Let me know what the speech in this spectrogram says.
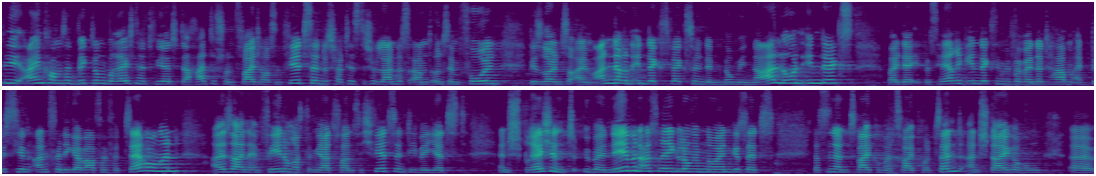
die Einkommensentwicklung berechnet wird. Da hatte schon 2014 das Statistische Landesamt uns empfohlen, wir sollen zu einem anderen Index wechseln, dem Nominallohnindex, weil der bisherige Index, den wir verwendet haben, ein bisschen anfälliger war für Verzerrungen. Also eine Empfehlung aus dem Jahr 2014, die wir jetzt entsprechend übernehmen als Regelung im neuen Gesetz. Das sind dann 2,2 an Steigerung äh,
